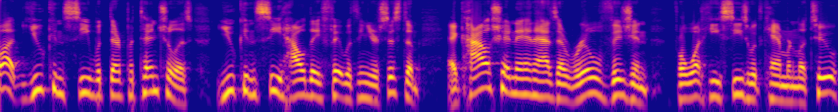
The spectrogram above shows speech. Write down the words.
but you can see what their potential is. You can see how they fit within your system. And Kyle Shanahan has a real vision for what he sees with Cameron Latu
